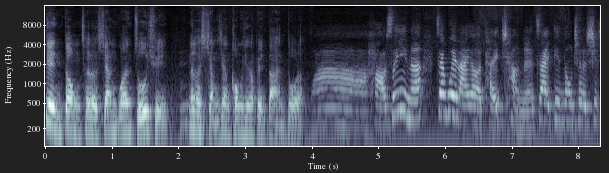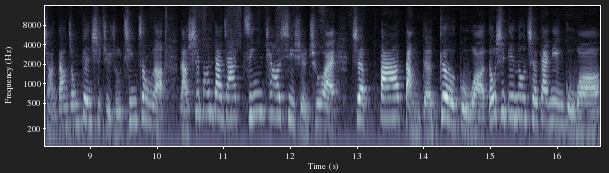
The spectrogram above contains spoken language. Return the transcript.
电动车的相关族群，那个想象空间都变大很多了。哇，好，所以呢，在未来哦，台厂呢在电动车的市场当中更是举足轻重了。老师帮大家精挑细选出来这八档的个股哦，都是电动车概念股哦，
